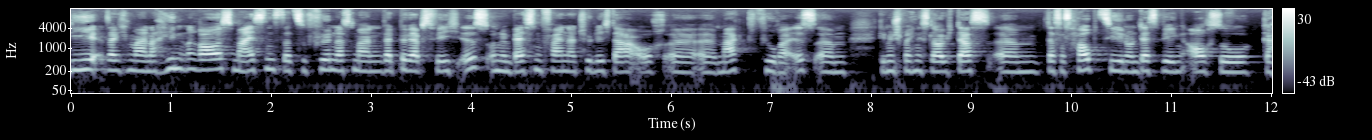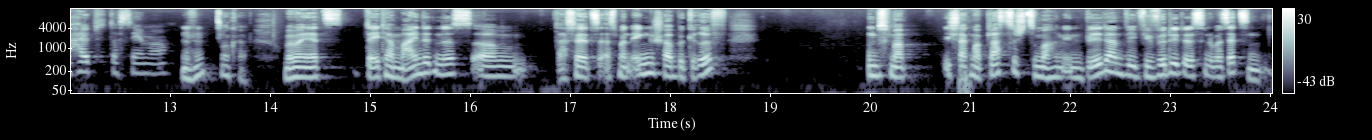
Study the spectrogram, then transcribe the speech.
die, sag ich mal, nach hinten raus meistens dazu führen, dass man wettbewerbsfähig ist und im besten Fall natürlich da auch äh, äh Marktführer ist. Ähm, dementsprechend ist, glaube ich, das, ähm, das das Hauptziel und deswegen auch so gehypt das Thema. Mhm, okay. Und wenn man jetzt Data Mindedness, ähm, das ist ja jetzt erstmal ein englischer Begriff, um es mal ich sag mal, plastisch zu machen in Bildern, wie, wie würdet ihr das denn übersetzen?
